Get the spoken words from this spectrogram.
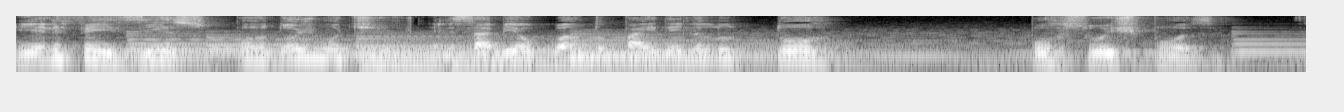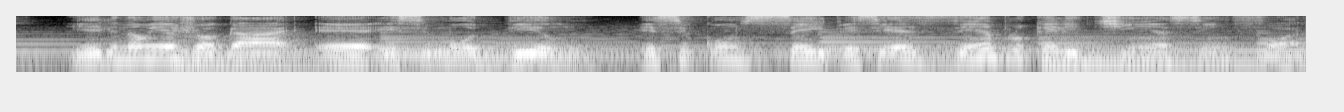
E ele fez isso por dois motivos. Ele sabia o quanto o pai dele lutou por sua esposa. E ele não ia jogar é, esse modelo esse conceito, esse exemplo que ele tinha assim fora.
